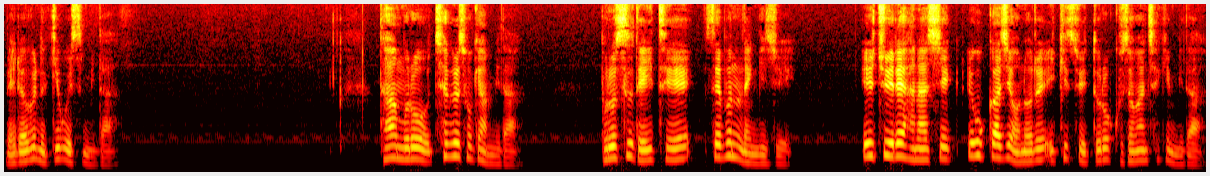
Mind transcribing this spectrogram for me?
매력을 느끼고 있습니다. 다음으로 책을 소개합니다. 브루스 테이트의 Seven Languages 일주일에 하나씩 일곱 가지 언어를 익힐 수 있도록 구성한 책입니다.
